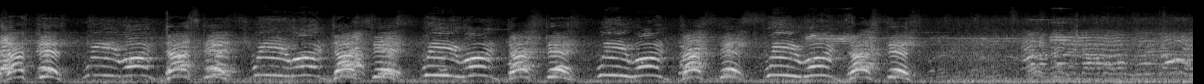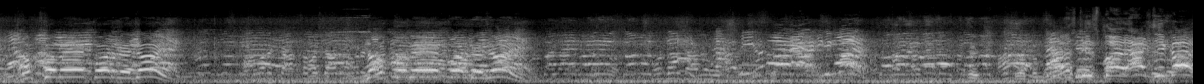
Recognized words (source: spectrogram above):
Justice! We want justice! We want justice! We want justice! লক্ষ মেয়ে করবে জয়। লক্ষ মেয়ে করবে জয়। Justice for RG Kar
